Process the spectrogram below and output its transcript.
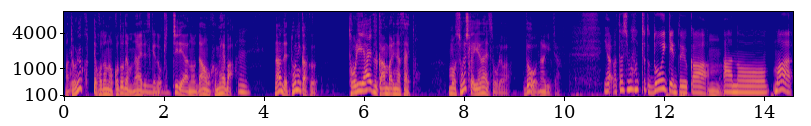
まあ、努力ってほどのことでもないですけど、うん。きっちりあの段を踏めば。うん。なんでとにかくとりあえず頑張りなさいと。もうそれしか言えないです俺は。どうなぎちゃん？いや私もちょっと同意見というか、うん。あのーまあ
